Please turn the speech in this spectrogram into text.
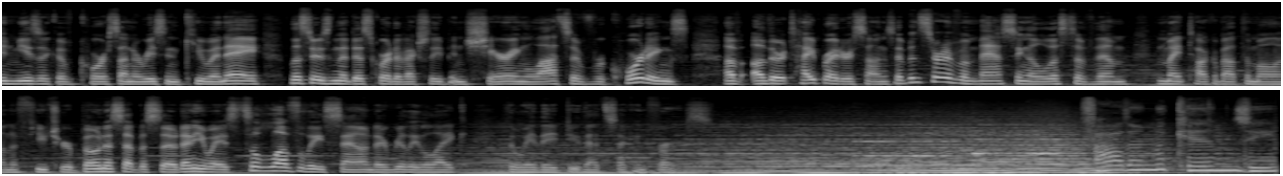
in music, of course, on a recent Q&A. Listeners in the Discord have actually been sharing lots of recordings of other typewriter songs. I've been sort of amassing a list of them and might talk about them all in a future bonus episode. Anyways, it's a lovely sound. I really like the way they do that second verse. Father McKenzie,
